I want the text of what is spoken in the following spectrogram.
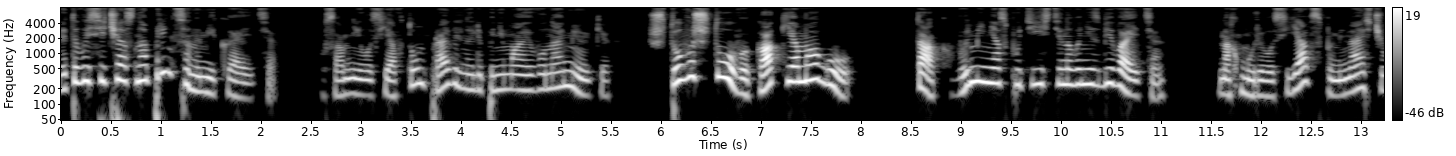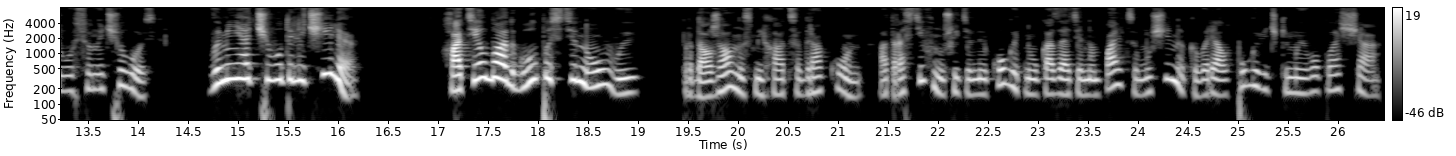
«Это вы сейчас на принца намекаете?» Усомнилась я в том, правильно ли понимаю его намеки. «Что вы, что вы, как я могу?» «Так, вы меня с пути истинного не сбивайте», — нахмурилась я, вспоминая, с чего все началось. «Вы меня от чего-то лечили?» «Хотел бы от глупости, но, увы», — продолжал насмехаться дракон. Отрастив внушительный коготь на указательном пальце, мужчина ковырял пуговички моего плаща.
